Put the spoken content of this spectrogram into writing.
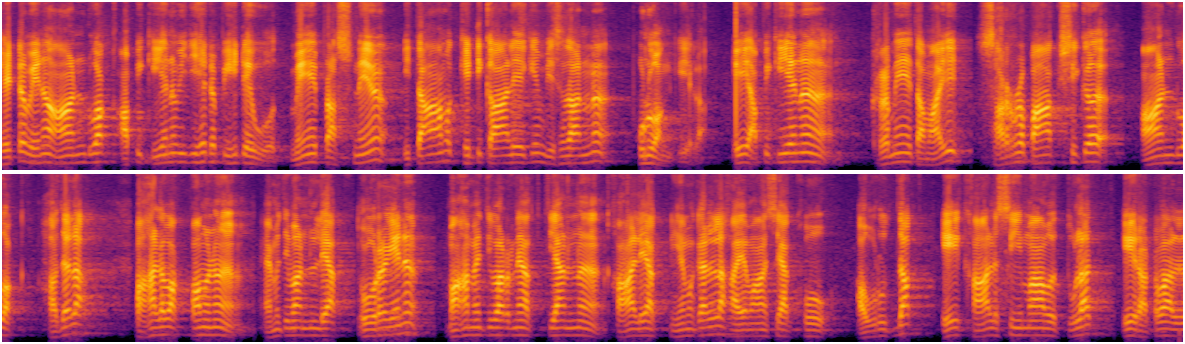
හෙට වෙන ආණ්ඩුවක් අපි කියන විදිහට පිහිටෙව්වොත්. මේ ප්‍රශ්නය ඉතාම කෙටි කාලයකින් විසඳන්න පුළුවන් කියලා. ඒ අපි කියන ක්‍රමේ තමයි සර්වපාක්ෂික ආණ්ඩුවක් හදලා පහළවක් පමණ ඇමතිමණ්ඩලයක් තෝරගෙන මහමැතිවරණයක් තියන්න කාලයක් නියම කල්ලා හයමාසයක් හෝ අවුරුද්දක් ඒ කාලසීමාව තුළත් ඒ රටවල්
